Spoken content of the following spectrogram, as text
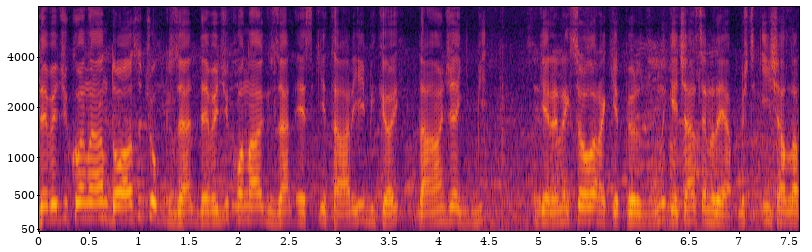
Deveci Konağı'nın doğası çok güzel. Deveci Konağı güzel, eski tarihi bir köy. Daha önce bir geleneksel olarak yapıyoruz bunu. Geçen sene de yapmıştık. İnşallah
